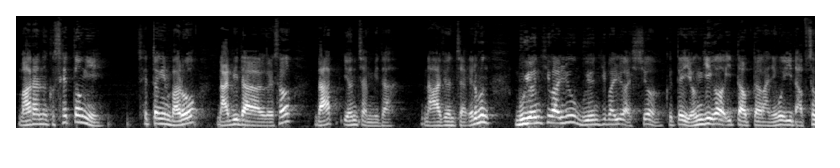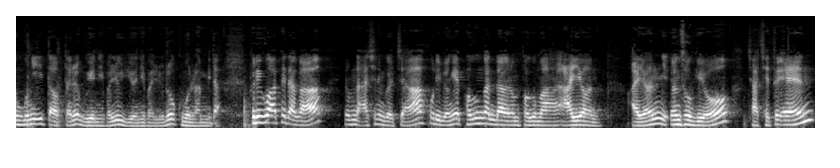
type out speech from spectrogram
말하는 그 쇳덩이. 쇳덩이는 바로 납이다. 그래서 납연자입니다. 나변자. 여러분, 무연휘발유, 무연휘발유 아시죠? 그때 연기가 있다 없다가 아니고 이 납성분이 있다 없다를 무연휘발유, 유연휘발유로 구분을 합니다. 그리고 앞에다가 여러분 아시는 글자, 호리병에 버금간다 그러면 버금아, 아연, 아연, 연속이요. 자, ZN,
